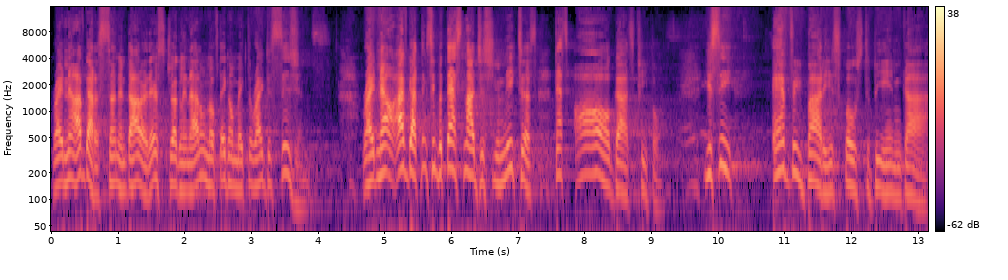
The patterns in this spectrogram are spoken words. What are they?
Right now I've got a son and daughter. They're struggling. I don't know if they're going to make the right decisions. Right now I've got things, see, but that's not just unique to us, that's all God's people. You see, everybody is supposed to be in God.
